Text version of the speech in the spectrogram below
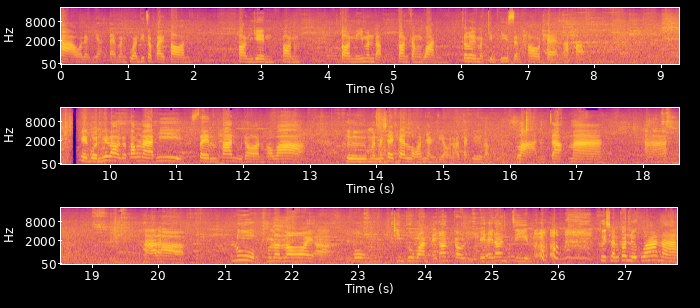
ทาวอะไรเงี้ยแต่มันควรที่จะไปตอนตอนเย็นตอนตอนนี้มันแบบตอนกลางวัน ก็เลยมากินที่เซ็นทรัลแทนนะคะ เหตุผลที่เราจะต้องมาที่เซ็นทรัลอุดรเพราะว่า คือมันไม่ใช่แค่ร้อนอย่างเดียวนะ แต่คือแบบหลานจะมาหาหาอะรูปพลารอยอ่าวงอินทูวันไอดอลเกาหลีเอไอดอลจีน คือฉันก็นึกว่านาง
